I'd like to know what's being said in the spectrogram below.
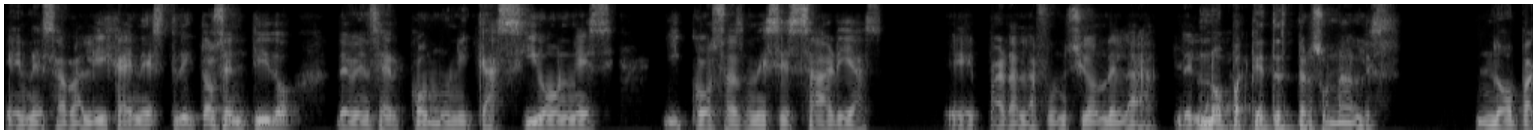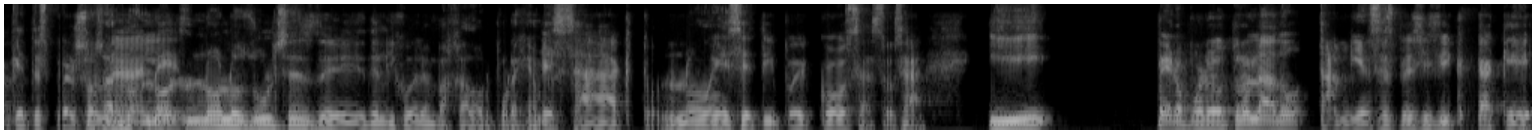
en esa valija. En estricto sentido, deben ser comunicaciones y cosas necesarias eh, para la función de la, No paquetes personales. No paquetes personales. no, los dulces de, del hijo del embajador, por ejemplo. Exacto, no ese tipo de cosas. O sea, y, pero por otro lado, también se especifica que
